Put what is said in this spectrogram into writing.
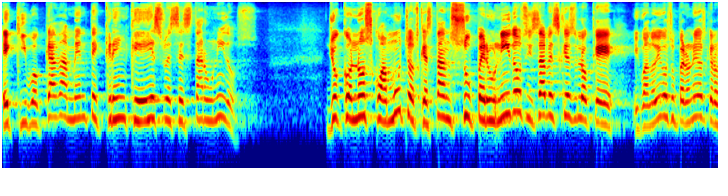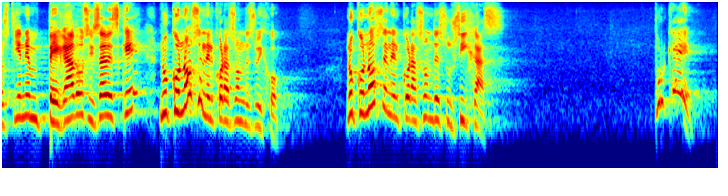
equivocadamente creen que eso es estar unidos. Yo conozco a muchos que están súper unidos y sabes qué es lo que, y cuando digo súper unidos, que los tienen pegados y sabes qué, no conocen el corazón de su hijo, no conocen el corazón de sus hijas. ¿Por qué?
